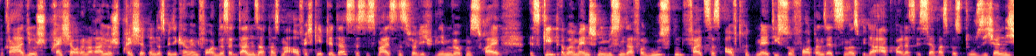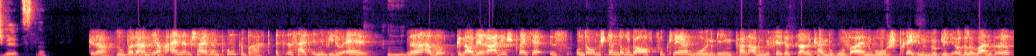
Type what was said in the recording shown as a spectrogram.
Radiosprecher oder einer Radiosprecherin das Medikament verordnet, dass er dann sagt, pass mal auf, ich gebe dir das. Das ist meistens völlig nebenwirkungsfrei. Es gibt aber Menschen, die müssen davon husten. Falls das auftritt, melde dich sofort, dann setzen wir es wieder ab, weil das ist ja was, was du sicher nicht willst. Ne? Genau, super. Da haben Sie auch einen entscheidenden Punkt gebracht. Es ist halt individuell. Mhm. Ne? Also genau der Radiosprecher ist unter Umständen darüber aufzuklären, wohingegen, keine Ahnung, mir fällt jetzt gerade kein Beruf ein, wo Sprechen wirklich irrelevant ist.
